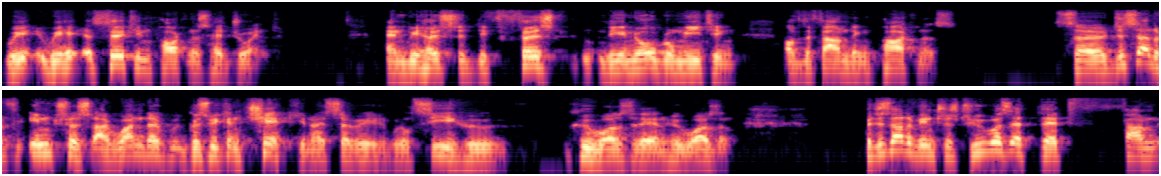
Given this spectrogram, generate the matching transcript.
we, we 13 partners had joined and we hosted the first, the inaugural meeting of the founding partners. So just out of interest, I wonder, because we can check, you know, so we, we'll see who, who was there and who wasn't. But just out of interest, who was at that found,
